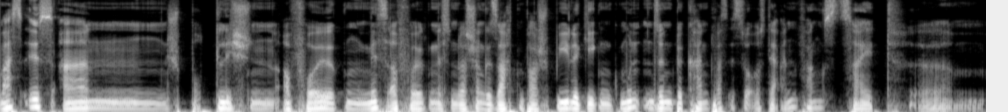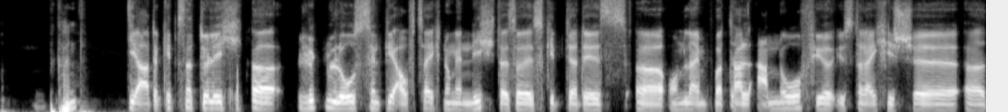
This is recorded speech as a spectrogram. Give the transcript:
Was ist an sportlichen Erfolgen, Misserfolgnissen? Du hast schon gesagt, ein paar Spiele gegen Gmunden sind bekannt. Was ist so aus der Anfangszeit ähm, bekannt? Ja, da gibt's natürlich äh, lückenlos sind die Aufzeichnungen nicht. Also es gibt ja das äh, Online-Portal Anno für österreichische äh,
